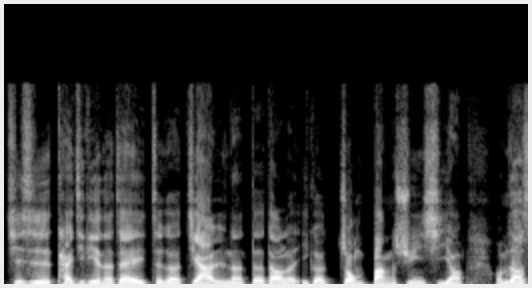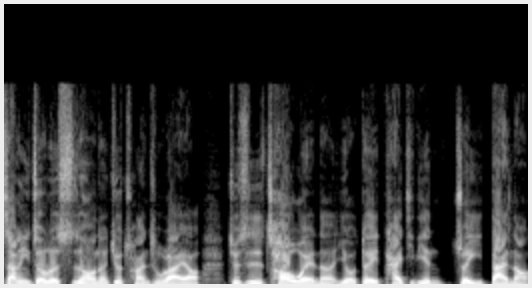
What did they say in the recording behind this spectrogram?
其实台积电呢，在这个假日呢，得到了一个重磅讯息哦。我们知道上一周的时候呢，就传出来哦，就是超伟呢有对台积电追单哦。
